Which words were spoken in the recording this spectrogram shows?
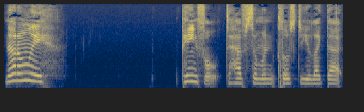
not only painful to have someone close to you like that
